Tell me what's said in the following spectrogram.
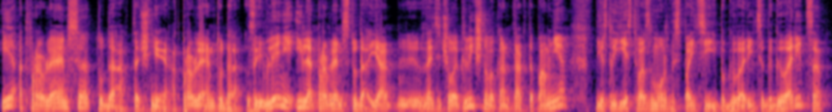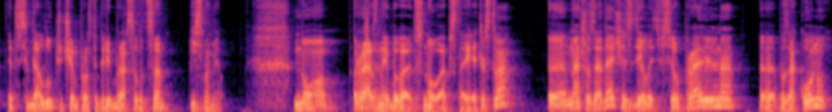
и отправляемся туда, точнее, отправляем туда заявление или отправляемся туда. Я, знаете, человек личного контакта по мне, если есть возможность пойти и поговорить и договориться, это всегда лучше, чем просто перебрасываться письмами. Но разные бывают снова обстоятельства. Э, наша задача сделать все правильно, Э, по закону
